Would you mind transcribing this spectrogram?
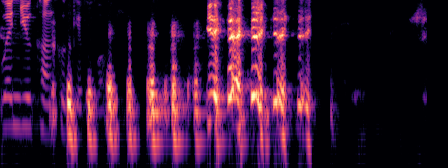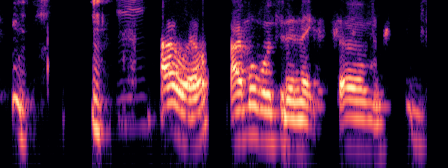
when you can cook it for me? Mm, Ah well, I move on to the next. Um, move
